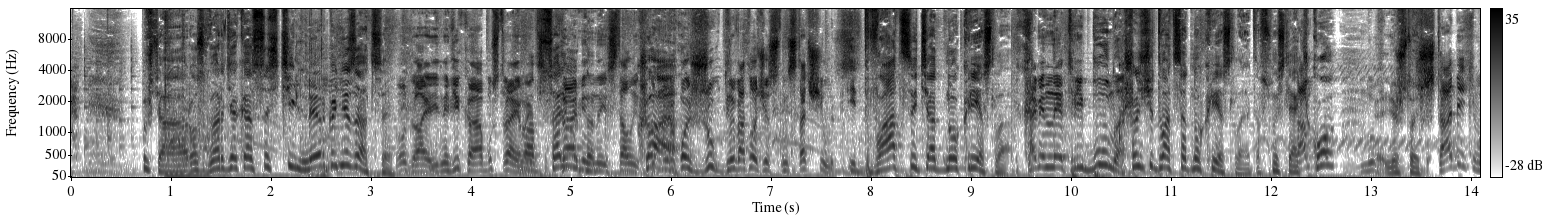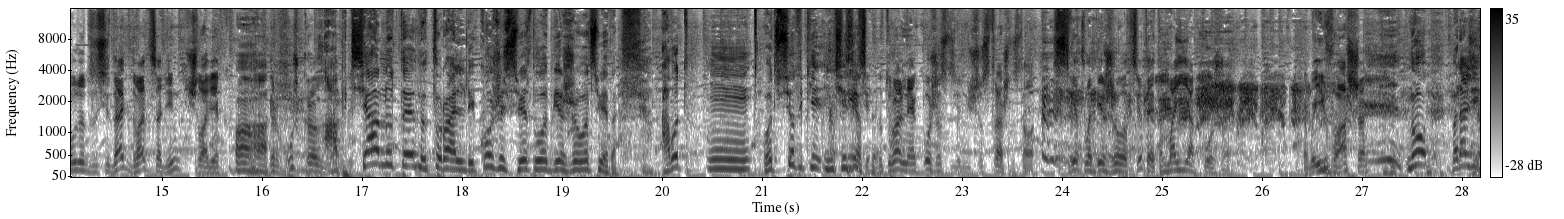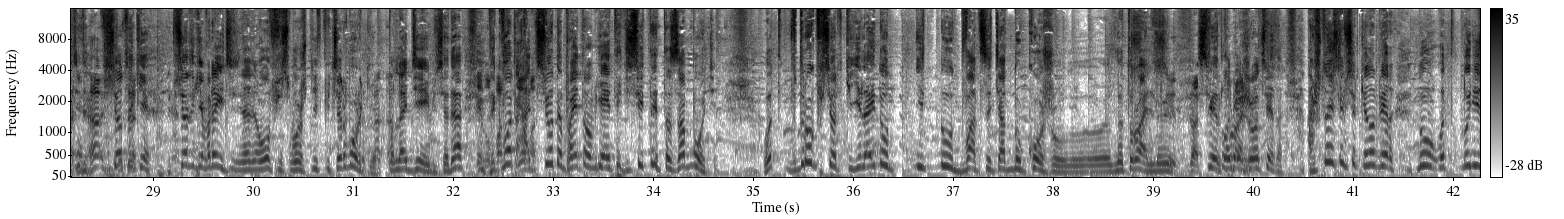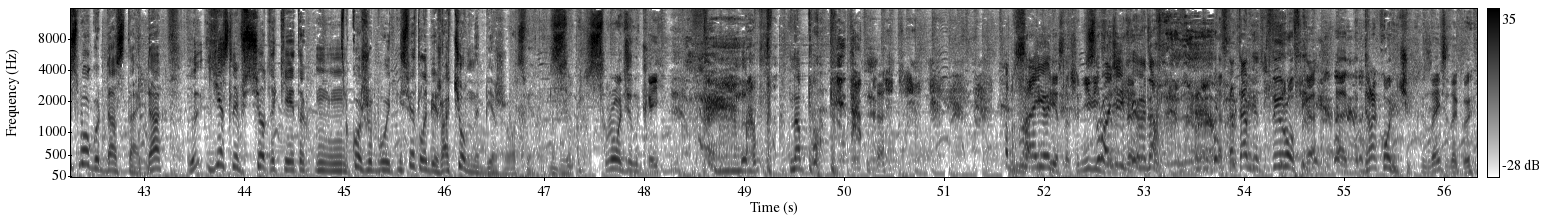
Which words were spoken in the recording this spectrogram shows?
Слушайте, а Росгвардия, оказывается, стильная организация. Ну да, и на века обустраивается. Абсолютно. Каменные столы. Как? Какой жук древоточец не сточил. И 21 кресло. Каменная трибуна. А что значит 21 кресло? Это в смысле Там, очко? ну, Или что В штабе будут заседать 21 человек. Ага. Верхушка. Обтянутая натуральной кожей светлого бежевого цвета. А вот, м, вот все-таки интересно. натуральная кожа, еще страшно стало. Светло-бежевого цвета, это моя кожа. И ваша. Ну, подождите, Да, все-таки, все-таки, подождите, офис может не в Петербурге, понадеемся, да? ну, Так вот, отсюда, поэтому меня это действительно это заботит. Вот вдруг все-таки не найдут ну, 21 кожу э, натуральную, да, светло-бежевого цвета. А что если все-таки, например, ну вот, ну не смогут достать, да? Если все-таки эта кожа будет не светло-бежевого, а темно-бежевого цвета. например. С родинкой. На попе. В районе- с да. да. А Там где татуировка, э, дракончик, знаете, такой.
